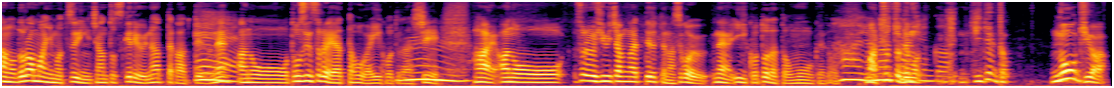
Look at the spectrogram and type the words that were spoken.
あのドラマにもついにちゃんとつけるようになったかっていうね、ええ。あの当然それはやった方がいいことだし、うんはいあのそれを日比ちゃんがやってるっていうのはすごいねいいことだと思うけど、はいまあちょっとでも聞いてると納期は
